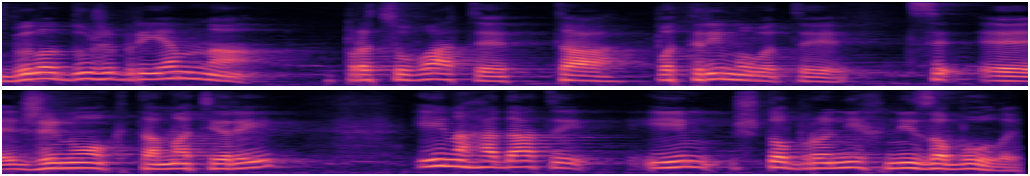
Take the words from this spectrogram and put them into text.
Було дуже приємно працювати та підтримувати е, жінок та матері і нагадати їм, щоб про них не забули.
